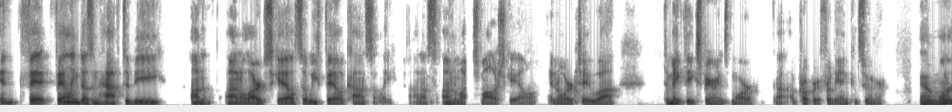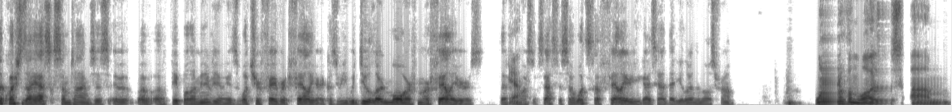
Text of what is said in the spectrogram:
and fa- failing doesn't have to be on on a large scale. So we fail constantly on a on a much smaller scale in order to uh, to make the experience more uh, appropriate for the end consumer. And one of the questions I ask sometimes is uh, of, of people that I'm interviewing is, "What's your favorite failure?" Because we, we do learn more from our failures than yeah. from our successes. So, what's the failure you guys had that you learned the most from? One of them was um,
